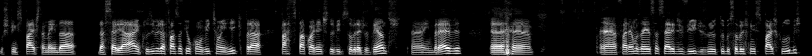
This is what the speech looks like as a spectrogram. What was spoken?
os principais também da, da Série A. Inclusive, já faço aqui o convite ao Henrique para participar com a gente do vídeo sobre a Juventus é, em breve. É, é, faremos aí essa série de vídeos no YouTube sobre os principais clubes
